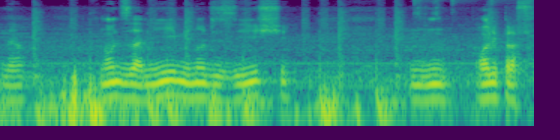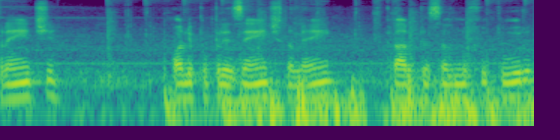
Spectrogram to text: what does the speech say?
né? Não desanime, não desiste, hum, olhe para frente, olhe para o presente também, claro, pensando no futuro,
